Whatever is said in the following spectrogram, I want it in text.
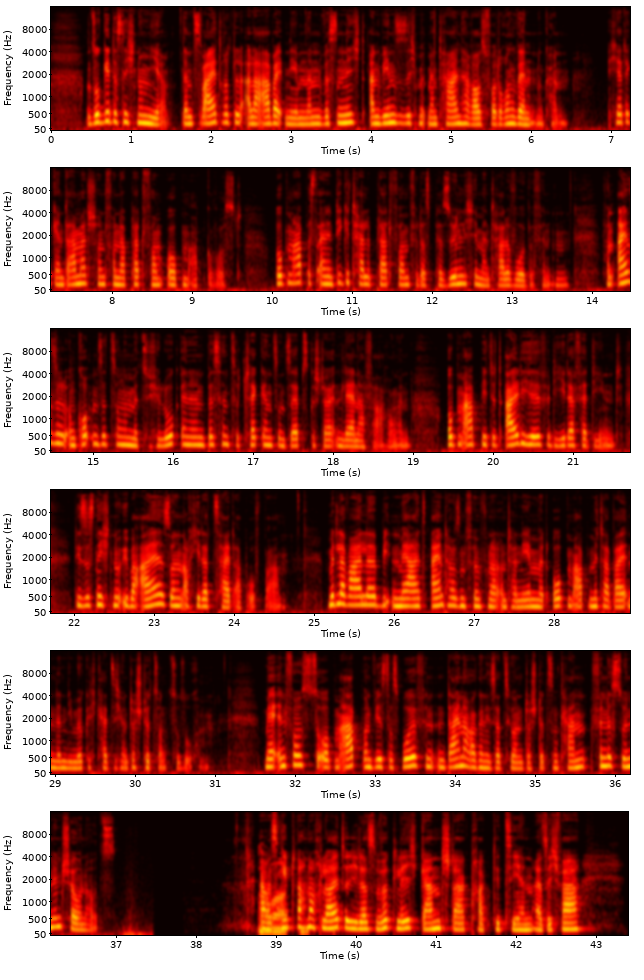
Und so geht es nicht nur mir, denn zwei Drittel aller Arbeitnehmenden wissen nicht, an wen sie sich mit mentalen Herausforderungen wenden können. Ich hätte gern damals schon von der Plattform Open Up gewusst OpenUp ist eine digitale Plattform für das persönliche mentale Wohlbefinden. Von Einzel- und Gruppensitzungen mit PsychologInnen bis hin zu Check-ins und selbstgesteuerten Lernerfahrungen. OpenUp bietet all die Hilfe, die jeder verdient. Dies ist nicht nur überall, sondern auch jederzeit abrufbar. Mittlerweile bieten mehr als 1500 Unternehmen mit OpenUp Mitarbeitenden die Möglichkeit, sich Unterstützung zu suchen. Mehr Infos zu OpenUp und wie es das Wohlfinden deiner Organisation unterstützen kann, findest du in den Show Notes. Aber, Aber, es gibt auch noch Leute, die das wirklich ganz stark praktizieren. Also ich war,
